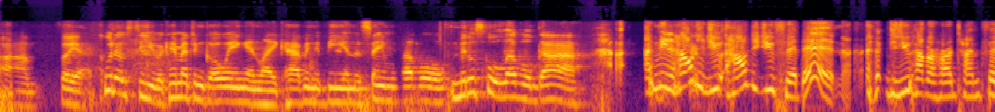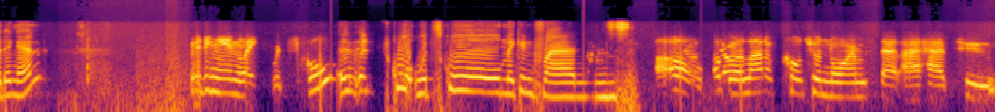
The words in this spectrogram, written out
Um, so yeah, kudos to you. I can't imagine going and like having to be in the same level, middle school level guy. I mean, how did you how did you fit in? did you have a hard time fitting in? Fitting in like with school? With school, with school, making friends. Oh, there were a lot of cultural norms that I had to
